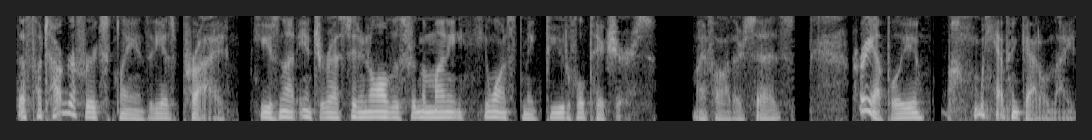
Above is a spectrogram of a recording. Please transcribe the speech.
The photographer explains that he has pride. He is not interested in all this for the money. He wants to make beautiful pictures. My father says, Hurry up, will you? We haven't got all night.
